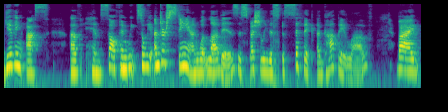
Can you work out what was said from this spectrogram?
giving us of himself. And we, so we understand what love is, especially the specific agape love by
